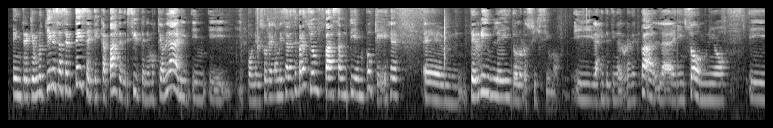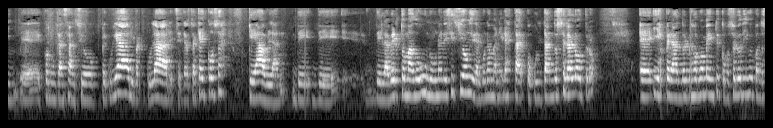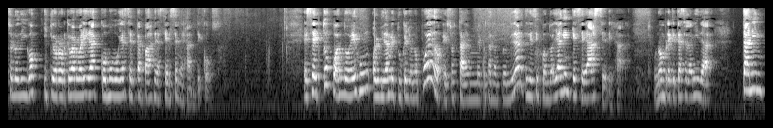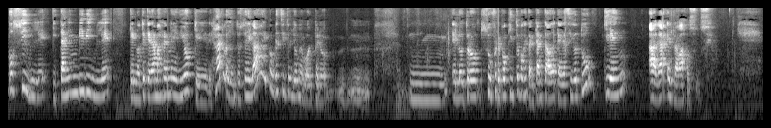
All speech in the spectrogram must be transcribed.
entre que uno tiene esa certeza y que es capaz de decir tenemos que hablar y, poner sobre la mesa la separación, pasa un tiempo que es eh, terrible y dolorosísimo. Y la gente tiene dolores de espalda, insomnio, y eh, con un cansancio peculiar y particular, etc. O sea que hay cosas que hablan de, de, del haber tomado uno una decisión y de alguna manera estar ocultándosela al otro eh, y esperando el mejor momento y cómo se lo digo y cuando se lo digo y qué horror, qué barbaridad, cómo voy a ser capaz de hacer semejante cosa. Excepto cuando es un olvídame tú que yo no puedo, eso está en me cuesta tanto olvidarte, es decir, cuando hay alguien que se hace dejar, un hombre que te hace la vida tan imposible y tan invivible que no te queda más remedio que dejarlo. Y entonces él, ay, pobrecito, yo me voy, pero mm, el otro sufre poquito porque está encantado de que haya sido tú quien haga el trabajo sucio.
